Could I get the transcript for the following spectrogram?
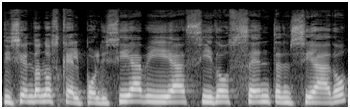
diciéndonos que el policía había sido sentenciado,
